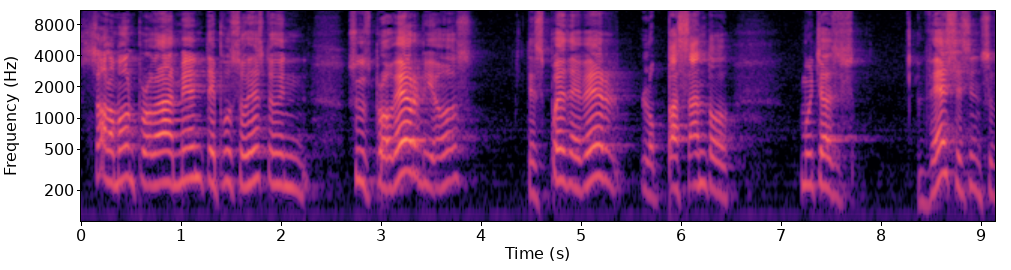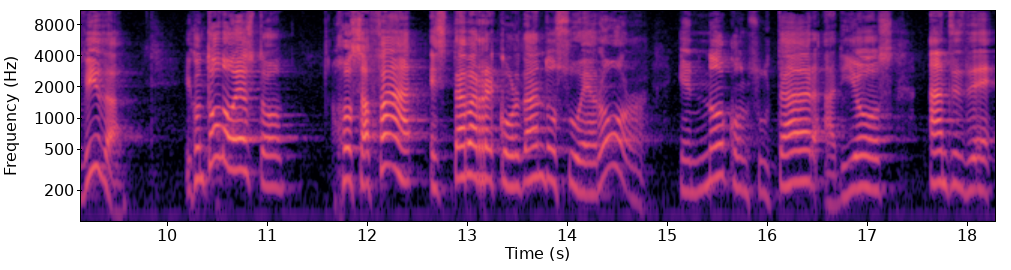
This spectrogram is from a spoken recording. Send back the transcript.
Salomón probablemente puso esto en sus proverbios después de verlo pasando muchas veces en su vida. Y con todo esto, Josafat estaba recordando su error en no consultar a Dios antes de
